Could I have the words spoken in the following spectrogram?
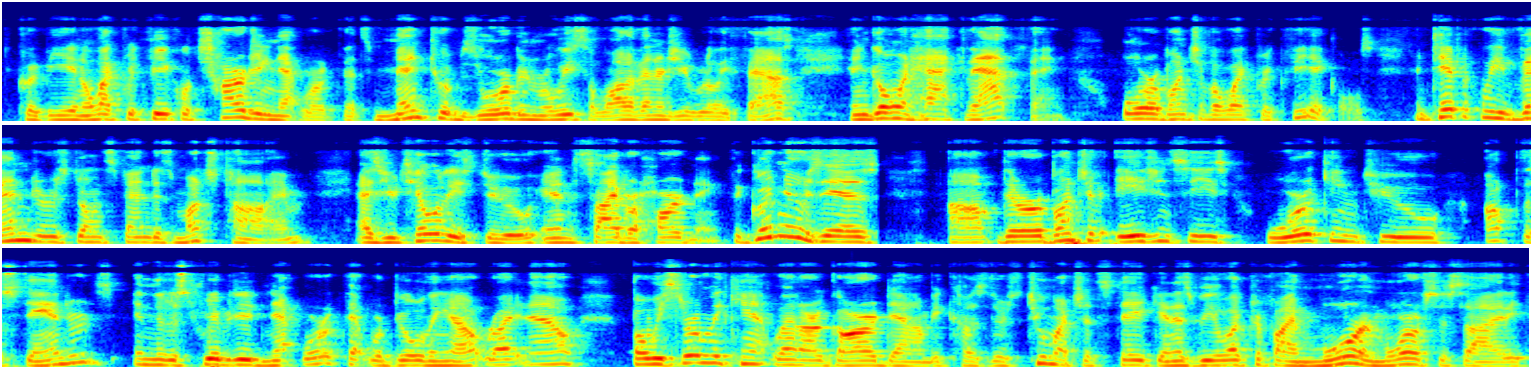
It could be an electric vehicle charging network that's meant to absorb and release a lot of energy really fast and go and hack that thing or a bunch of electric vehicles. And typically vendors don't spend as much time as utilities do in cyber hardening. The good news is um, there are a bunch of agencies working to up the standards in the distributed network that we're building out right now, but we certainly can't let our guard down because there's too much at stake. And as we electrify more and more of society,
